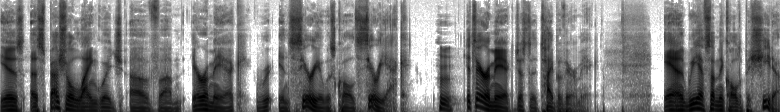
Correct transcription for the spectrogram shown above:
Is a special language of um, Aramaic in Syria was called Syriac. Hmm. It's Aramaic, just a type of Aramaic. And we have something called a Peshitta.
